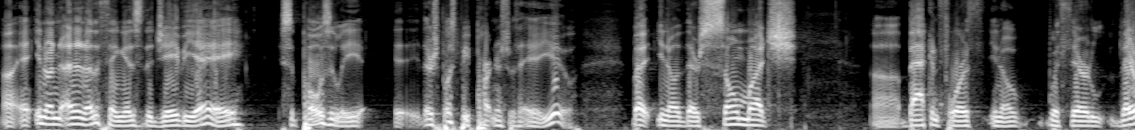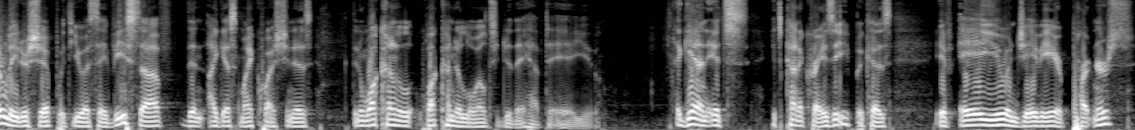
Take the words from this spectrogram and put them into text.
Uh, and, you know and, and another thing is the JVA supposedly they're supposed to be partners with AAU, but you know there's so much uh, back and forth, you know, with their their leadership with USAV stuff. Then I guess my question is, then what kind of what kind of loyalty do they have to AAU? Again, it's it's kind of crazy because if AAU and JVA are partners,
